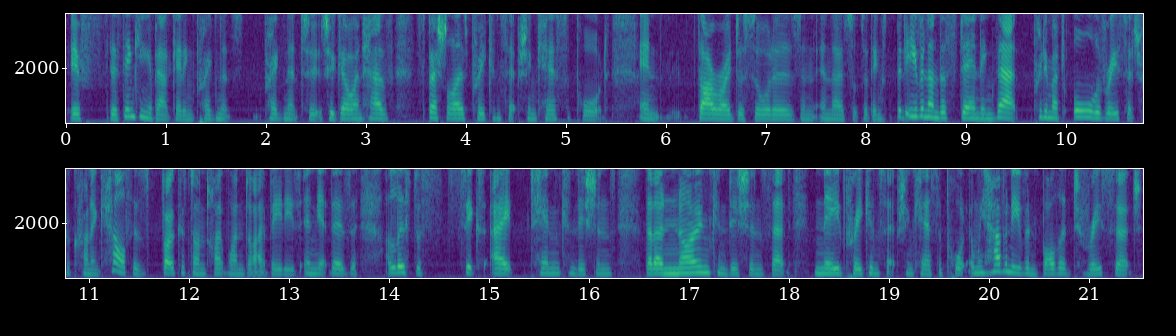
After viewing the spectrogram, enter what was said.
if they're thinking about getting pregnant pregnant to, to go and have specialized preconception care support and thyroid disorders and, and those sorts of things. But even understanding that, pretty much all the research for chronic health is focused on type one diabetes, and yet there's a, a list of six, eight, ten conditions that are known conditions that need preconception care support, and we haven't even bothered to research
